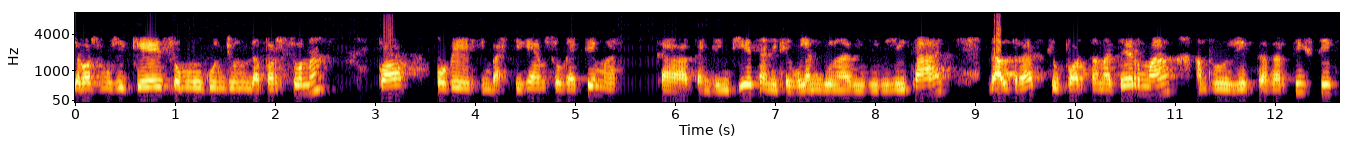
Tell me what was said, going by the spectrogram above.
Llavors, musiquers som un conjunt de persones que o bé investiguem sobre temes que, que ens inquieten i que volem donar visibilitat, d'altres que ho porten a terme en projectes artístics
